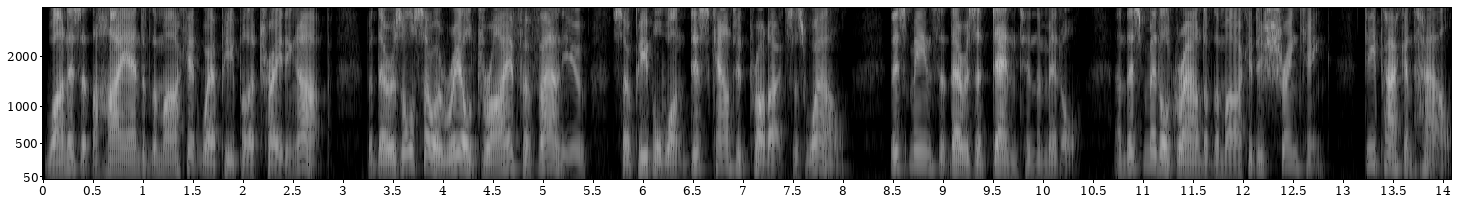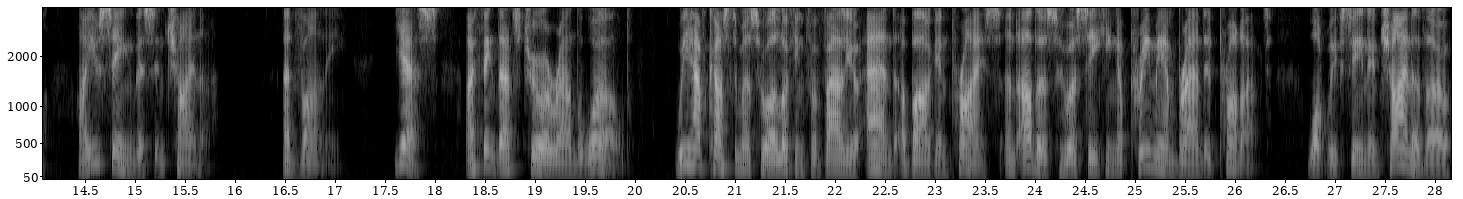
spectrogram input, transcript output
One is at the high end of the market where people are trading up, but there is also a real drive for value, so people want discounted products as well. This means that there is a dent in the middle, and this middle ground of the market is shrinking. Deepak and Hal, are you seeing this in China? Advani. Yes, I think that's true around the world. We have customers who are looking for value and a bargain price, and others who are seeking a premium branded product. What we've seen in China, though,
